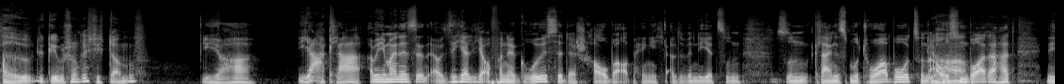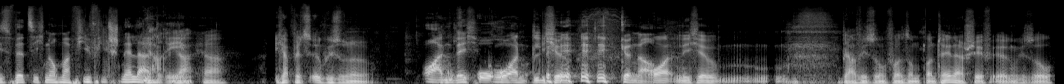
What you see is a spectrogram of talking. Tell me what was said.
Also die geben schon richtig Dampf. Ja, ja, klar. Aber ich meine, es ist sicherlich auch von der Größe der Schraube abhängig. Also wenn du jetzt so ein, so ein kleines Motorboot, so ein Ja. Außenborder hat, das wird sich nochmal viel, viel schneller Ja, drehen. ja, ja. Ich habe jetzt irgendwie so eine Ordentlich. ordentliche, genau. ordentliche, ja, wie so von so einem Containerschiff irgendwie so.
